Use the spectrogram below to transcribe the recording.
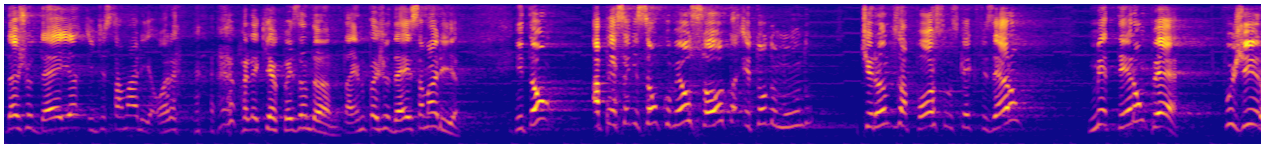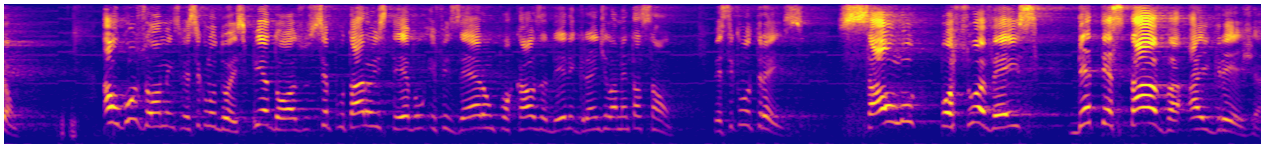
da Judéia e de Samaria. Olha, olha aqui a coisa andando, está indo para Judéia e Samaria. Então, a perseguição comeu solta e todo mundo, tirando os apóstolos, o que, é que fizeram? Meteram o pé, fugiram. Alguns homens, versículo 2, piedosos, sepultaram Estevão e fizeram por causa dele grande lamentação. Versículo 3: Saulo, por sua vez, detestava a igreja,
